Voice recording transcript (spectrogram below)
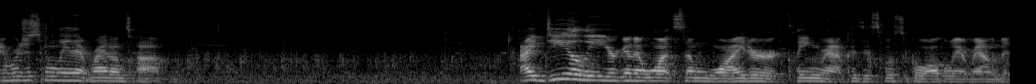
and we're just gonna lay that right on top. Ideally, you're gonna want some wider cling wrap because it's supposed to go all the way around, but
